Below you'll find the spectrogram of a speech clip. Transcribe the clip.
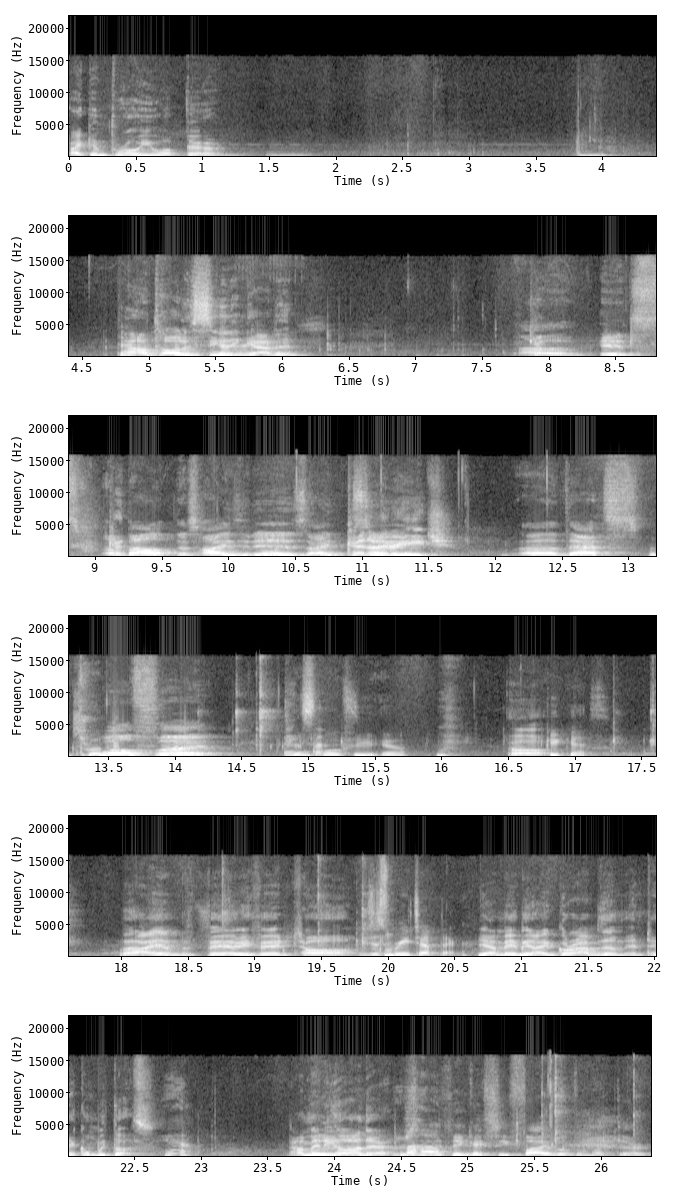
I can throw you up there. How tall is the ceiling, Gabbin? It's about as high as it is. I'd Can say I reach? Uh, that's That's about- 12 foot. 10, 12 feet, yeah. Oh, Good guess. well, I am very, very tall. You Just reach up there. Yeah, maybe I grab them and take them with us. Yeah. How many are there? There's- I think I see five of them up there.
